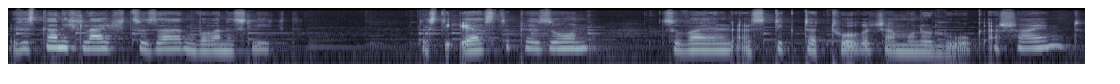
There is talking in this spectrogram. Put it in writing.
Es ist gar nicht leicht zu sagen, woran es liegt, dass die erste Person zuweilen als diktatorischer Monolog erscheint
